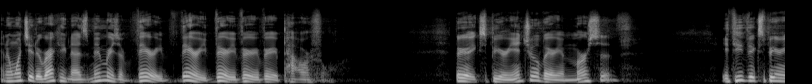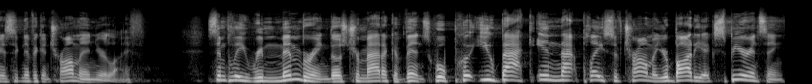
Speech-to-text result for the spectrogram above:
And I want you to recognize memories are very, very, very, very, very powerful very experiential, very immersive. If you've experienced significant trauma in your life, simply remembering those traumatic events will put you back in that place of trauma, your body experiencing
